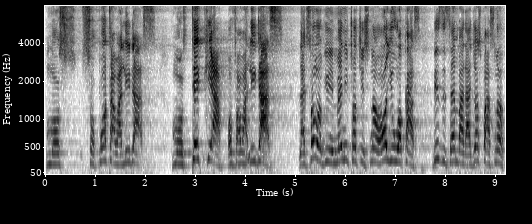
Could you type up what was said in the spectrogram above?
Must support our leaders. Must take care of our leaders. Like some of you in many churches now, all you workers, this December that just passed now,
